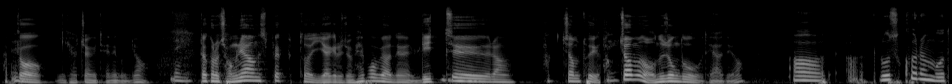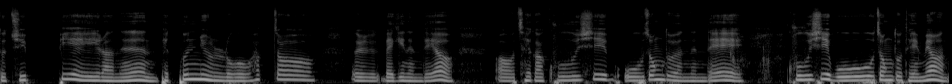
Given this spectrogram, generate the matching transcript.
합격이 결정이 되는군요. 네. 일단 그럼 정량 스펙부터 이야기를 좀 해보면은 LEET랑 학점 토익 네. 학점은 어느 정도 돼야 돼요? 어, 어, 로스쿨은 모두 GPA라는 백분율로 학점을 매기는데요. 어, 제가 95 정도였는데 95 정도 되면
